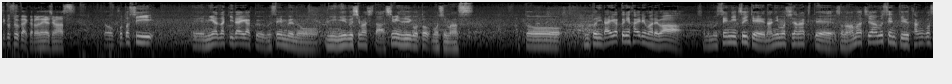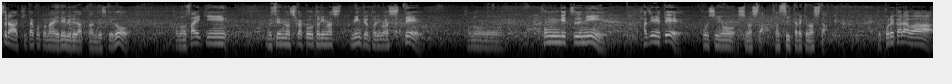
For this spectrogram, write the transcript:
自己紹介からお願いします。と今年、えー宮崎大学無線部のに入部しました清水優吾と申します。えっと本当に大学に入るまではその無線について何も知らなくてそのアマチュア無線っていう単語すら聞いたことないレベルだったんですけどその最近無線の資格を取りまし免許を取りましてその今月に初めて更新をしました。させていただきました。これからは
